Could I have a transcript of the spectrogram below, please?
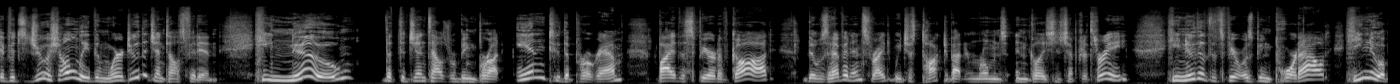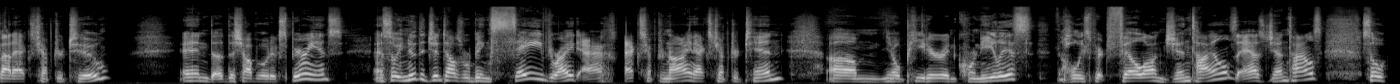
if it's Jewish only, then where do the Gentiles fit in? He knew that the Gentiles were being brought into the program by the Spirit of God. There was evidence, right? We just talked about in Romans, in Galatians chapter 3. He knew that the Spirit was being poured out. He knew about Acts chapter 2 and uh, the Shavuot experience. And so he knew the Gentiles were being saved, right? Acts, Acts chapter 9, Acts chapter 10. Um, you know, Peter and Cornelius, the Holy Spirit fell on Gentiles as Gentiles. So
